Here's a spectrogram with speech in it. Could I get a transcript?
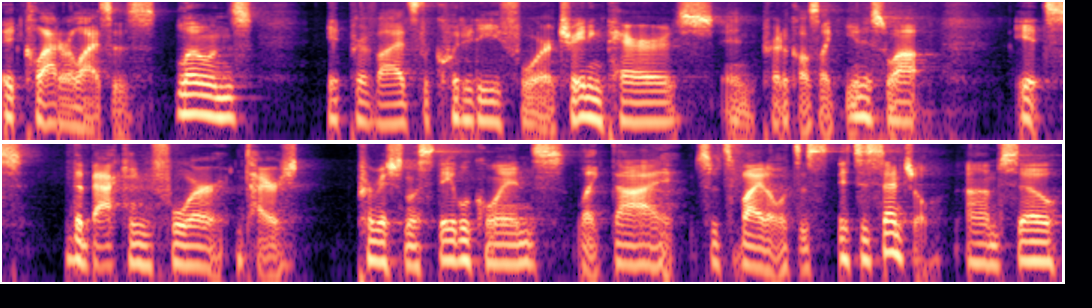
It collateralizes loans. It provides liquidity for trading pairs in protocols like Uniswap. It's the backing for entire permissionless stablecoins like DAI. So it's vital. It's it's essential. Um, so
